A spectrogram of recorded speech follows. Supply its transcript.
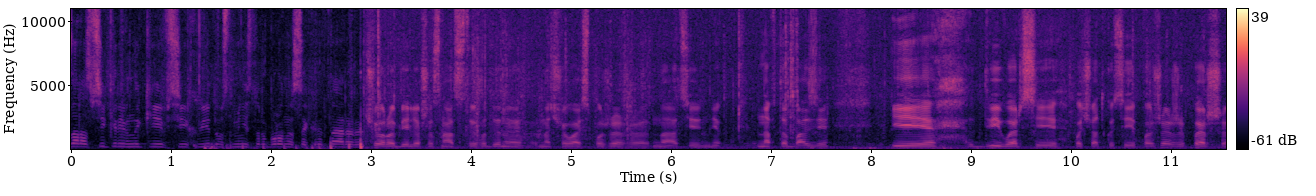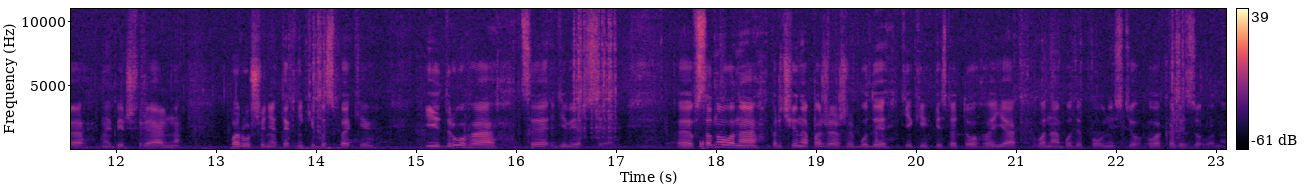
Зараз всі керівники всіх відомств, міністр оборони, секретар Вчора біля 16 години почалась пожежа на цій нафтобазі. І дві версії початку цієї пожежі. Перша найбільш реальна порушення техніки безпеки, і друга це диверсія. Е, Встановлена причина пожежі буде тільки після того, як вона буде повністю локалізована.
